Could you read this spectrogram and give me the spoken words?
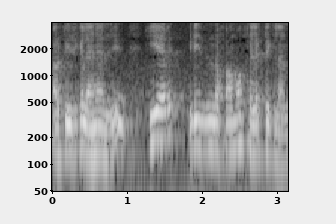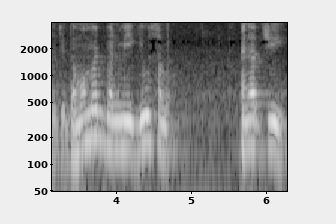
or physical energy. Here it is in the form of electrical energy. The moment when we give some energy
